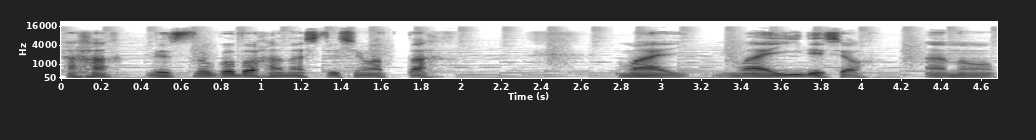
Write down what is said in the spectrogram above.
はは別のことを話してしまった。まあまあいいでしょあの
